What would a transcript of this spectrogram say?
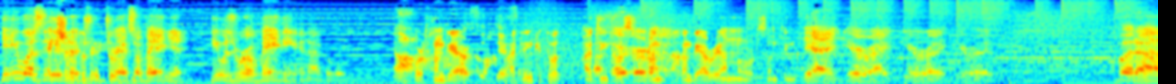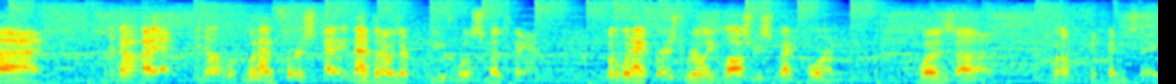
he wasn't Actually, even a true the- Transylvanian. He was Romanian, I believe. Oh, or Hungarian I think it was I think it Uh, was or- or Hung- Hungarian or something Yeah, you're right. You're right. You're right. But uh, you know, I you know when I first, I, not that I was a huge Will Smith fan, but when I first really lost respect for him was uh, well Independence Day.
